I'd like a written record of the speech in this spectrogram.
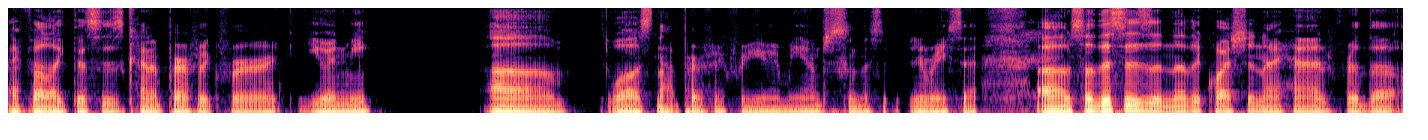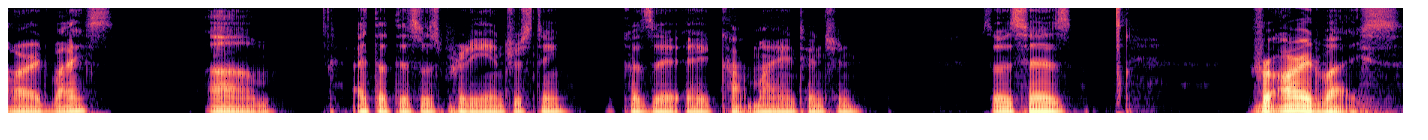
I felt like this is kind of perfect for you and me. Um, well, it's not perfect for you and me. I'm just gonna erase that. Um, so this is another question I had for the our advice. Um, I thought this was pretty interesting because it, it caught my attention. So it says, for our advice,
